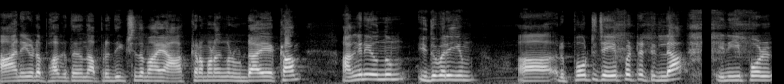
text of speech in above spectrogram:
ആനയുടെ ഭാഗത്ത് നിന്ന് അപ്രതീക്ഷിതമായ ആക്രമണങ്ങൾ ഉണ്ടായേക്കാം. അങ്ങനെയൊന്നും ഇതുവരെയും റിപ്പോർട്ട് ചെയ്യപ്പെട്ടിട്ടില്ല. ഇനിയിപ്പോൾ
